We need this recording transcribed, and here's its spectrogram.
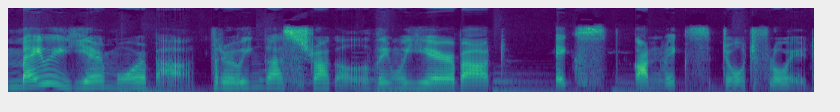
May we hear more about the Rohingya struggle than we hear about ex convicts George Floyd.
